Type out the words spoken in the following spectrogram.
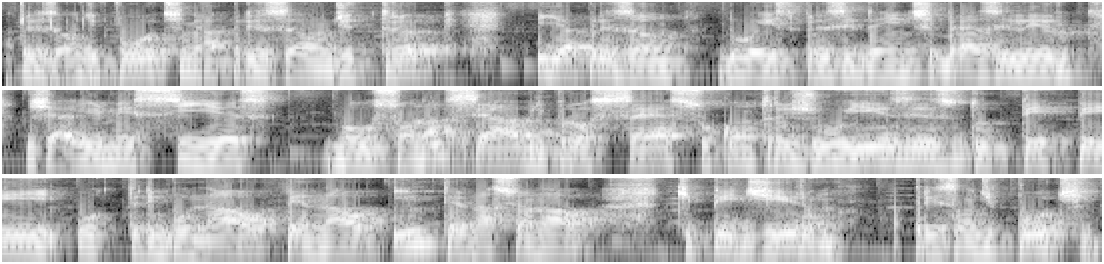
A prisão de Putin, a prisão de Trump e a prisão do ex-presidente brasileiro Jair Messias Bolsonaro. Se abre processo contra juízes do TPI, o Tribunal Penal Internacional, que pediram a prisão de Putin.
